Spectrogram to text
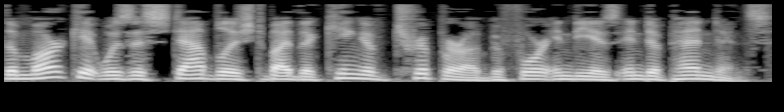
The market was established by the King of Tripura before India's independence.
